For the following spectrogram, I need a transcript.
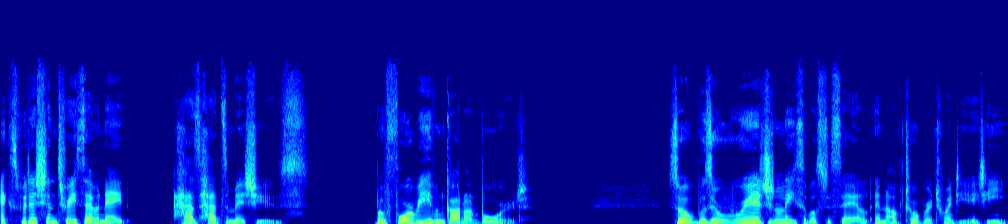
Expedition 378 has had some issues before we even got on board. So it was originally supposed to sail in October 2018,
